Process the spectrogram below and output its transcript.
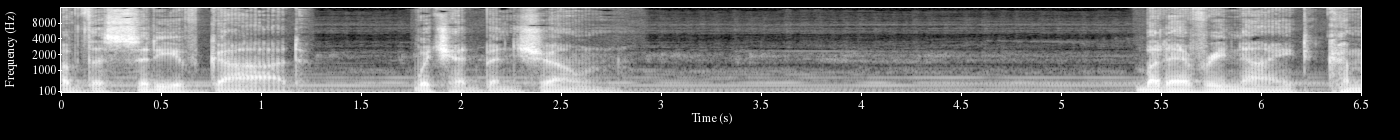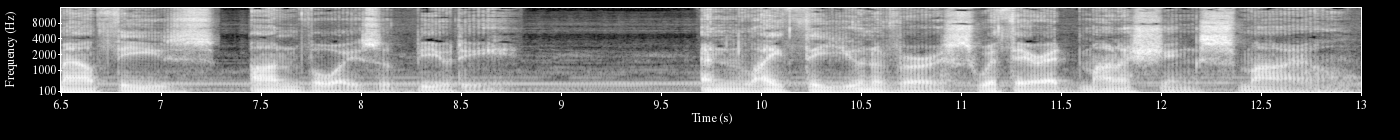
of the city of God which had been shown? But every night come out these envoys of beauty and light the universe with their admonishing smile.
